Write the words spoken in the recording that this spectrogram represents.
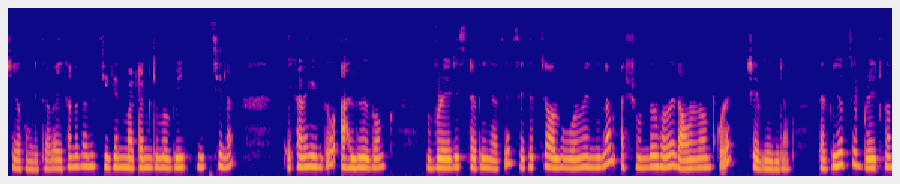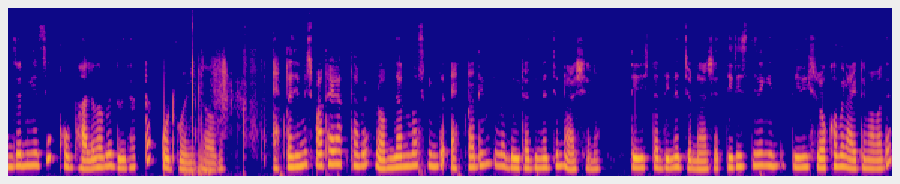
সেরকম নিতে হবে। এখানে তো আমি চিকেন মাটন কিংবা বিফ নিচ্ছি না। এখানে কিন্তু আলু এবং ব্রেড স্টাফিং আছে, সেক্ষেত্রে অল্প পরিমাণে নিলাম আর সুন্দরভাবে রাউন্ড রাউন্ড করে শেপ দিয়ে দিলাম। তারপরে হচ্ছে ব্রেড ক্রাম যে নিয়েছি, খুব ভালোভাবে দুই ধারটা কোট করে নিতে হবে। একটা জিনিস মাথায় রাখতে হবে, রমজান মাস কিন্তু একটা দিন কিংবা দুইটা দিনের জন্য আসে না। তিরিশটা দিনের জন্য আসে। তিরিশ দিনে কিন্তু তিরিশ রকমের আইটেম আমাদের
